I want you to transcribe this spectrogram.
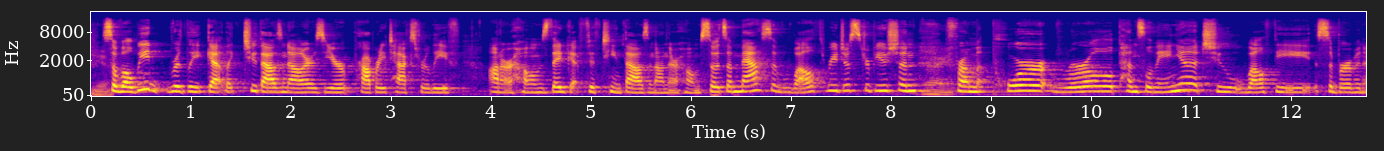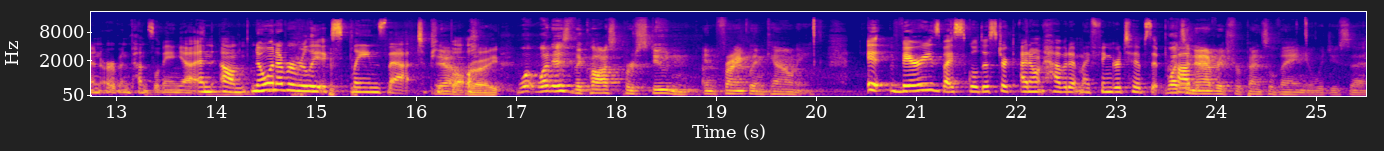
Yeah. So while we really get like $2,000 a year property tax relief on our homes, they'd get 15,000 on their homes. So it's a massive wealth redistribution right. from poor rural Pennsylvania to wealthy suburban and urban Pennsylvania. And um, no one ever really explains that to people. Yeah, right. What, what is the cost per student in Franklin County? It varies by school district. I don't have it at my fingertips. It What's prob- an average for Pennsylvania, would you say?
